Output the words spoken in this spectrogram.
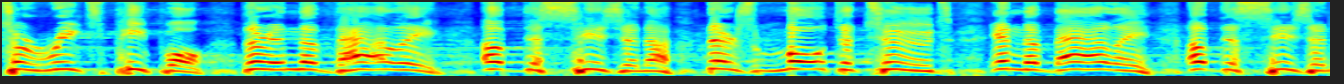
to reach people. They're in the valley of decision. There's multitudes in the valley of decision.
